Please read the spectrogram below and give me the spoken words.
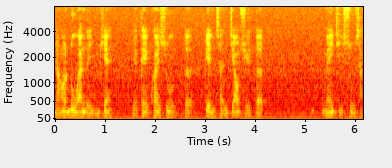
然后录完的影片也可以快速的变成教学的媒体素材。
